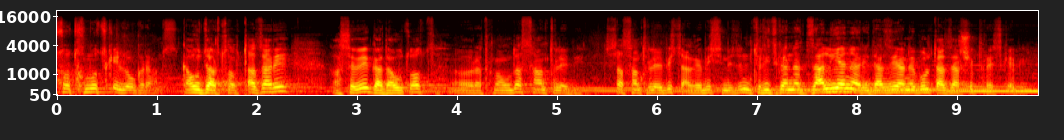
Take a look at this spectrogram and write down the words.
180 კილოგრამს. გაუძარცვავთ ტაძარი ასევე გადაუწვავთ რა თქმა უნდა სანთლები სასანთლების წაღების მიზნით რიცგანაც ძალიან არის დაზიანებული ტაძარში ფრესკები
